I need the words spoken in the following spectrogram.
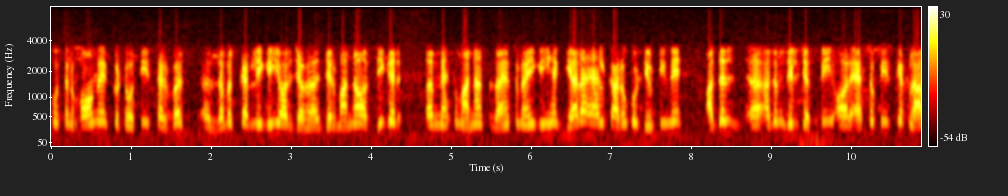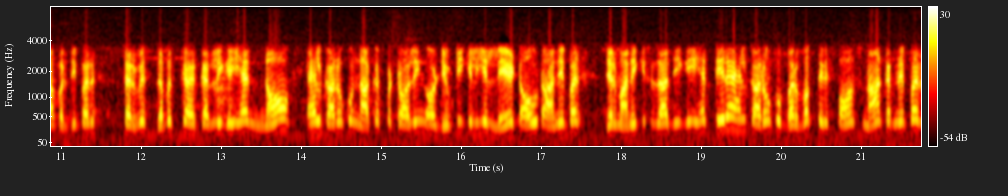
کو تنخواہ میں کٹوتی سروس ضبط کر لی گئی اور جرمانہ اور دیگر محکمانہ سزائیں سنائی گئی ہیں۔ گیارہ اہلکاروں کو ڈیوٹی میں عدل عدم دلچسپی اور ایس او پیز کے خلاف ورزی پر سروس ضبط کر لی گئی ہے۔ نو اہلکاروں کو ناقص پٹرولنگ اور ڈیوٹی کے لیے لیٹ آؤٹ آنے پر جرمانے کی سزا دی گئی ہے۔ تیرہ اہلکاروں کو بر وقت رسپانس نہ کرنے پر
